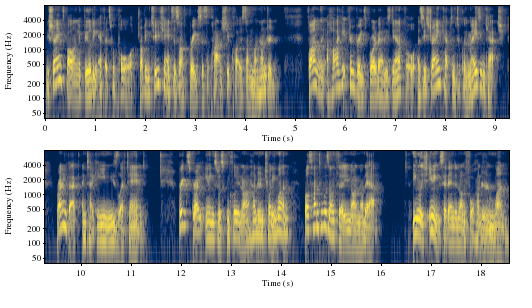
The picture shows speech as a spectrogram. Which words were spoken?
The Australians' bowling and fielding efforts were poor, dropping two chances off Briggs as the partnership closed on 100. Finally, a high hit from Briggs brought about his downfall as the Australian captain took an amazing catch, running back and taking in his left hand. Briggs' great innings was concluded on 121, whilst Hunter was on 39 not out. The English innings had ended on 401.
